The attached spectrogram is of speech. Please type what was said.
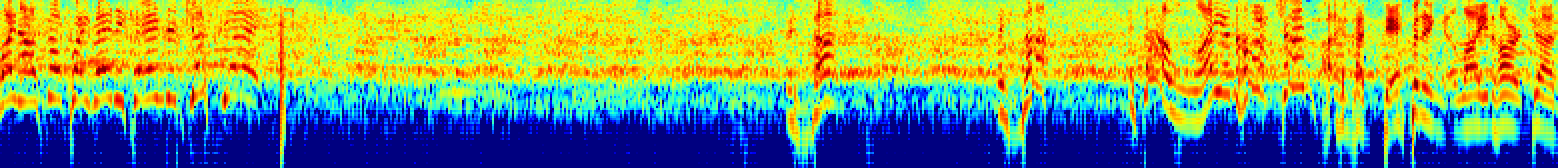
Lionheart's not quite ready to end it just yet. Is that? Is that? Is that a Lionheart chant? That is a deafening Lionheart chant.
